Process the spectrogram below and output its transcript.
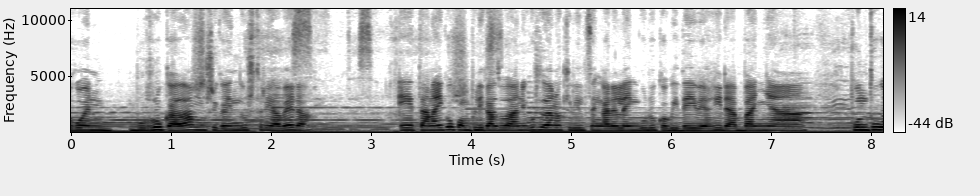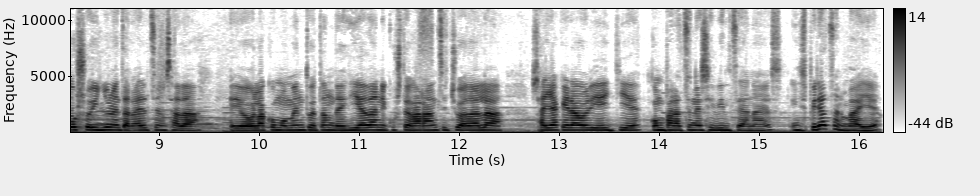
Egoen burruka da, musika industria bera, eta nahiko komplikatu da, nik uste danok ibiltzen garela inguruko bidei begira, baina puntu oso ilunetara heltzen zara. E, olako momentuetan da egia da, nik uste garrantzitsua dela saiakera hori eitie konparatzen ez ibiltzeana, ez? Inspiratzen bai, eh?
